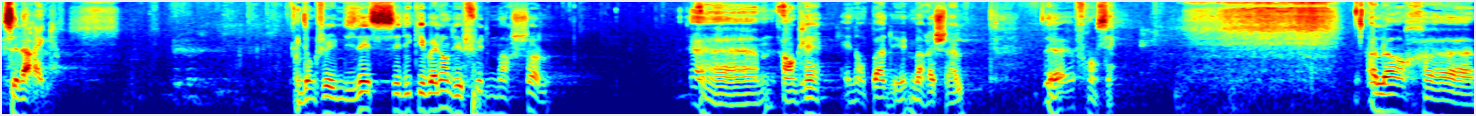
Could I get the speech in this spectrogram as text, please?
c'est la règle. Donc je me disais, c'est l'équivalent du field marshal euh, anglais et non pas du maréchal euh, français. Alors, euh,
